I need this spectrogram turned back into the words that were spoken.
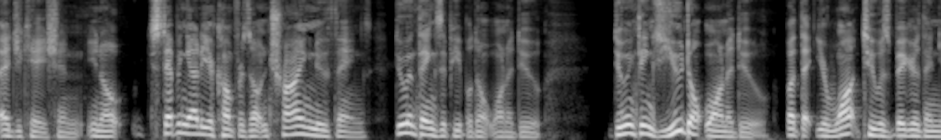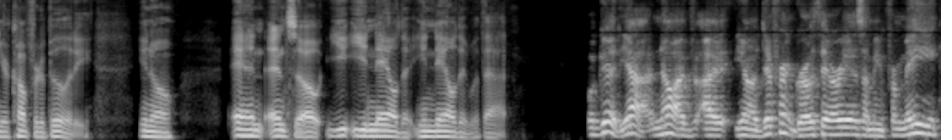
education, you know, stepping out of your comfort zone and trying new things, doing things that people don't want to do, doing things you don't want to do, but that your want to is bigger than your comfortability, you know. And and so you you nailed it. You nailed it with that. Well, good. Yeah. No, I've, I, you know, different growth areas. I mean, for me,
